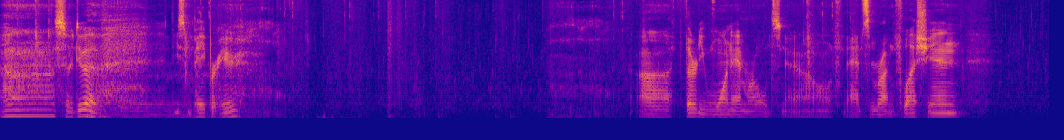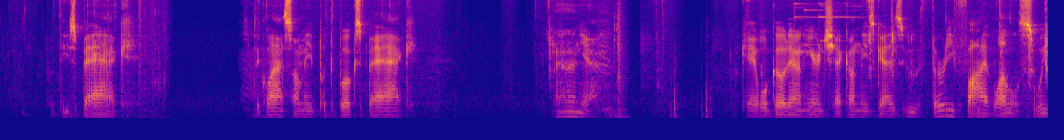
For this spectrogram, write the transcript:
Uh, so I do have decent paper here. Uh, 31 emeralds now. Add some rotten flesh in. Put these back. Keep the glass on me. Put the books back. And yeah. Okay, we'll go down here and check on these guys. Ooh, 35 levels. Sweet.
